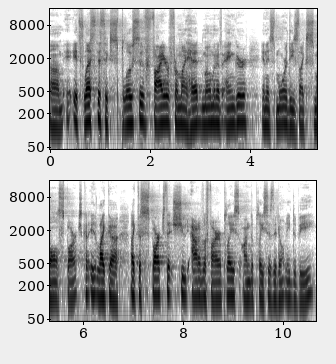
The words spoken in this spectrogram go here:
Um, it's less this explosive fire from my head moment of anger, and it's more these like small sparks, like, uh, like the sparks that shoot out of a fireplace onto places they don't need to be.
